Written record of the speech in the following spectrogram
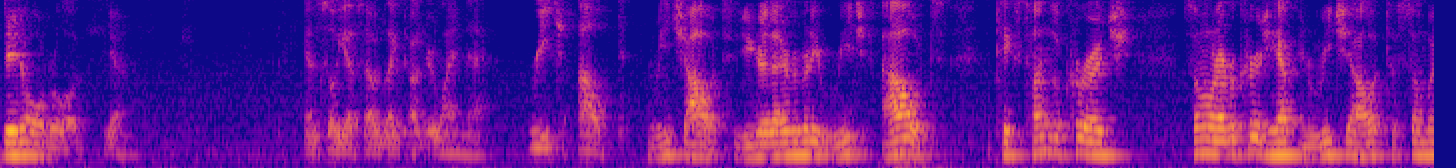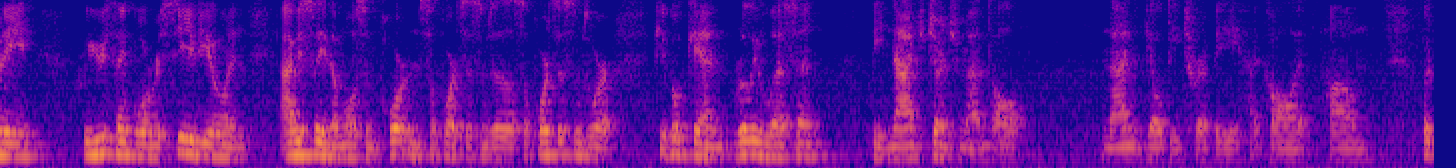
Data overload. Yeah. And so, yes, I would like to underline that. Reach out. Reach out. Did you hear that, everybody? Reach out. It takes tons of courage. Someone, whatever courage you have, and reach out to somebody who you think will receive you. And obviously, the most important support systems are those support systems where people can really listen, be non judgmental, non guilty trippy, I call it. Um, but,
